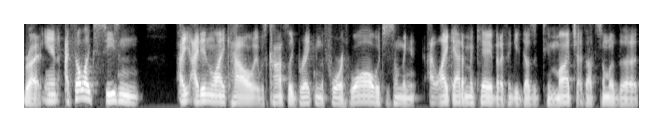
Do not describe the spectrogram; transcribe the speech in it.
right? And I felt like season. I, I didn't like how it was constantly breaking the fourth wall, which is something I like Adam McKay, but I think he does it too much. I thought some of the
